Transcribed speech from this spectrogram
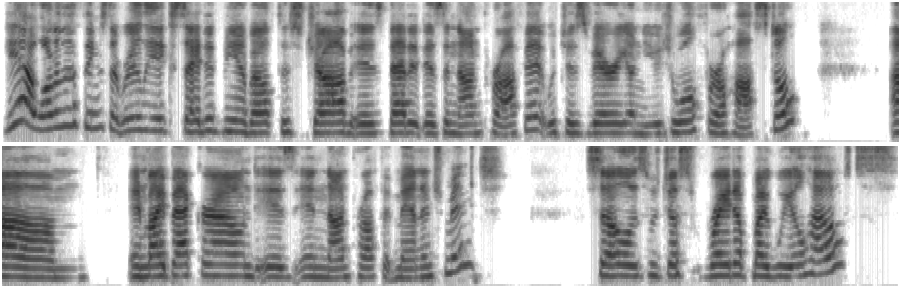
Yeah, one of the things that really excited me about this job is that it is a nonprofit, which is very unusual for a hostel. Um, and my background is in nonprofit management, so this was just right up my wheelhouse.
